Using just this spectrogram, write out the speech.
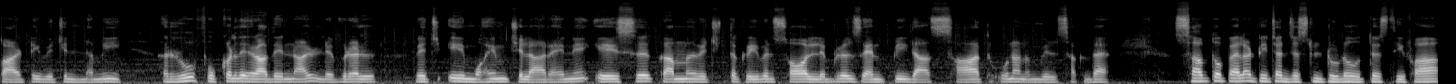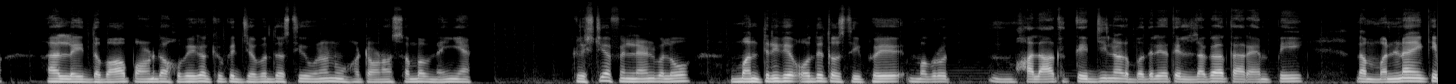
ਪਾਰਟੀ ਵਿੱਚ ਨਵੀਂ ਰੂਹ ਫੂਕਣ ਦੇ ਇਰਾਦੇ ਨਾਲ ਲਿਬਰਲ ਵਿੱਚ ਇਹ ਮੁਹਿੰਮ ਚਲਾ ਰਹੇ ਨੇ। ਇਸ ਕੰਮ ਵਿੱਚ ਤਕਰੀਬਨ 100 ਲਿਬਰਲਸ ਐਮਪੀ ਦਾ ਸਾਥ ਉਹਨਾਂ ਨੂੰ ਮਿਲ ਸਕਦਾ ਹੈ। ਸਭ ਤੋਂ ਪਹਿਲਾਂ ਟੀਚਰ ਜਸਟਿਨ ਟਰੂਡੋ ਉੱਤੇ ਅਸਤੀਫਾ ਲਈ ਦਬਾਅ ਪਾਉਣ ਦਾ ਹੋਵੇਗਾ, ਕਿਉਂਕਿ ਜ਼ਬਰਦਸਤੀ ਉਹਨਾਂ ਨੂੰ ਹਟਾਉਣਾ ਸੰਭਵ ਨਹੀਂ ਹੈ। ਕ੍ਰਿਸਟੀਆ ਫਿਨਲੈਂਡ ਵੱਲੋਂ ਮੰਤਰੀ ਦੇ ਅਹੁਦੇ ਤੋਂ ਅਸਤੀਫੇ ਮਗਰੋਂ ਹਾਲਾਤ ਤੇਜ਼ੀ ਨਾਲ ਬਦਲੇ ਅਤੇ ਲਗਾਤਾਰ ਐਮਪੀ ਦਾ ਮੰਨਣਾ ਹੈ ਕਿ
